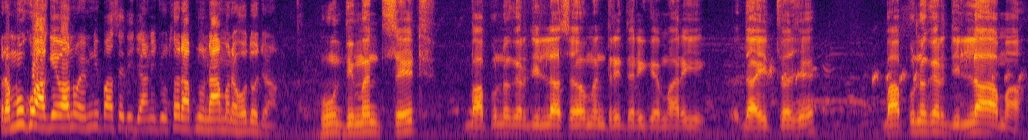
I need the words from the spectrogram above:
પ્રમુખો, આગેવાનો, એમની પાસેથી જાણીશું. સર, આપનું નામ અને હોદ્દો જણાવો. હું ધીમંત શેઠ બાપુનગર જિલ્લા સહમંત્રી તરીકે મારી દાયિત્વ છે. બાપુનગર જિલ્લામાં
